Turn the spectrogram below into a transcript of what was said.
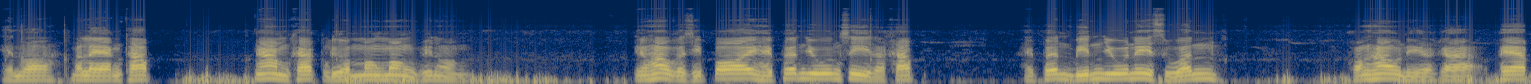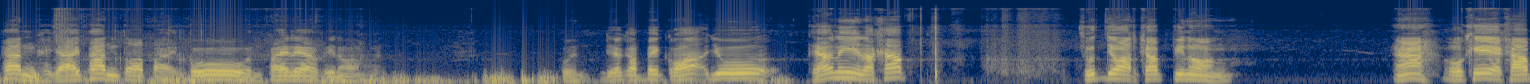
เห็นว่าแมลงทับง่ามคักเหลือมมองมองๆพี่น้อง เดี๋ยวเฮากับสิปล่อย ให้เพื่อนอยู่จังซี่ล่ะครับ ให้เพื่อนบินอยู่ในสวนของเฮานี่แล้วก็แพร่พันธุ์ขยายพันธุ์ต่อไปโอ้นไปแล้วพี่น้องปุ่นเดี๋ยวกับไปเกาะอยู่แถวนี้ล่ะครับ สุดยอดครับพี่น้องอะโอเคครับ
